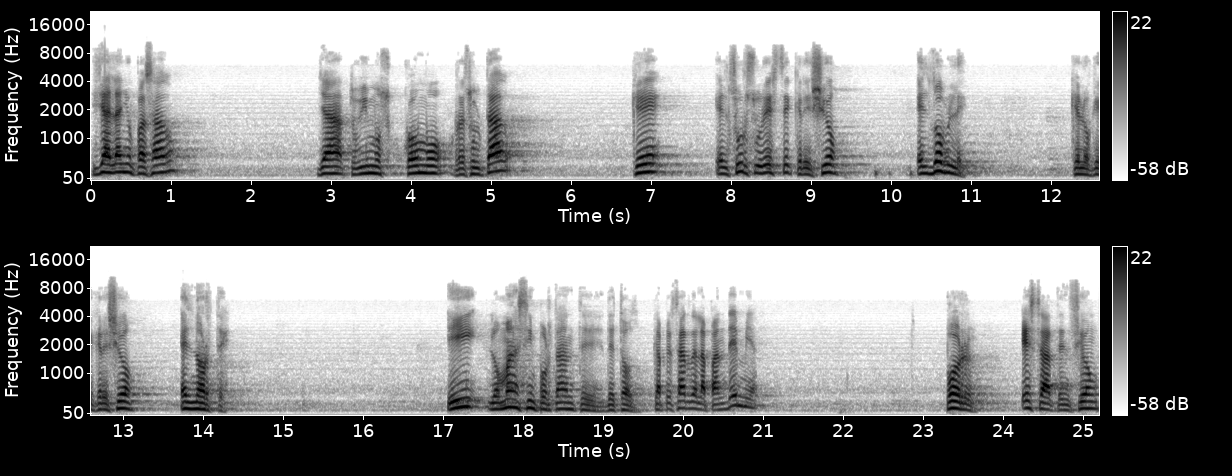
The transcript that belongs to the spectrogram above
Y ya el año pasado ya tuvimos como resultado que el sur-sureste creció el doble que lo que creció el norte. Y lo más importante de todo, que a pesar de la pandemia, por esta atención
